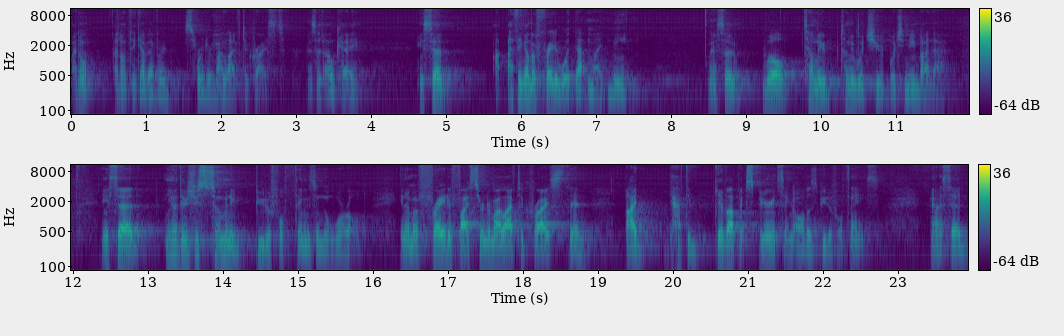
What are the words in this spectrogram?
I don't, I don't think I've ever surrendered my life to Christ. I said, okay. He said, I think I'm afraid of what that might mean. And I said, Well, tell me, tell me what, you, what you mean by that. And he said, You know, there's just so many beautiful things in the world. And I'm afraid if I surrender my life to Christ, then I'd have to give up experiencing all those beautiful things. And I said,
